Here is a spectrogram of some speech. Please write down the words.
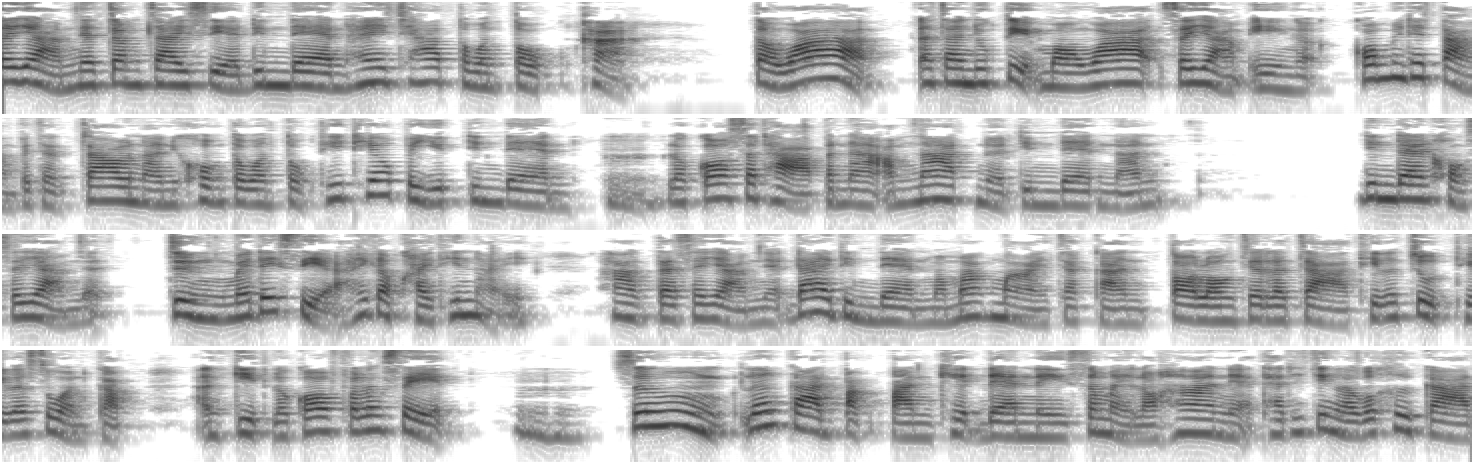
สยามเนี่ยจำใจเสียดินแดนให้ชาติตะวันตกค่ะ แต่ว่าอาจารย์ยุติมองว่าสยามเองอะก็ไม่ได้ต่างไปจากเจ้าอาณานิคมตะวันตกที่เที่ยวไปยึดดินแดนอืมแล้วก็สถาปนาอำนาจเหนือดินแดนนั้น ดินแดนของสยามเนี่ย จึงไม่ได้เสียให้กับใครที่ไหน หากแต่สยามเนี่ยได้ดินแดนมามากมายจากการต่อรองเจรจาทีละจุดทีละส่วนกับอังกฤษแล้วก็ฝรั่งเศสอืมซึ่งเรื่องการปักปันเขตแดนในสมัยรห้าเนี่ยแท้ที่จริงแล้วก็คือการ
